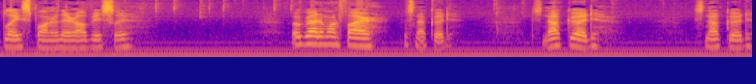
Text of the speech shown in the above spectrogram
blaze spawner there, obviously. Oh god, I'm on fire. It's not good. It's not good. It's not good.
